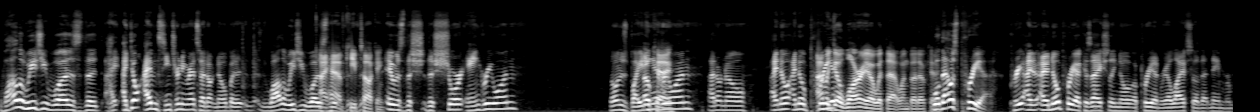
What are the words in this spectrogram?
Waluigi? Was the I, I don't I haven't seen Turning Red so I don't know but it, Waluigi was I the- have. Keep the- talking. It was the sh- the short angry one. The one who's biting Okay. everyone. I don't know. I know I know Priya. I would go Wario with that one, but okay. Well, that was Priya. Priya I, I know Priya cuz I actually know a Priya in real life so that name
